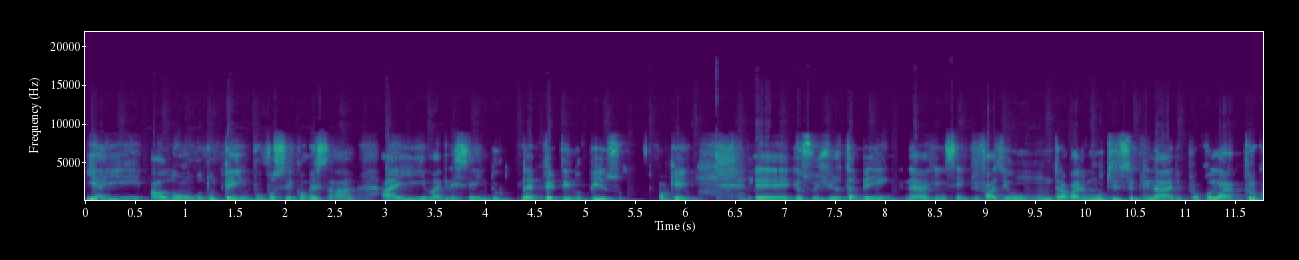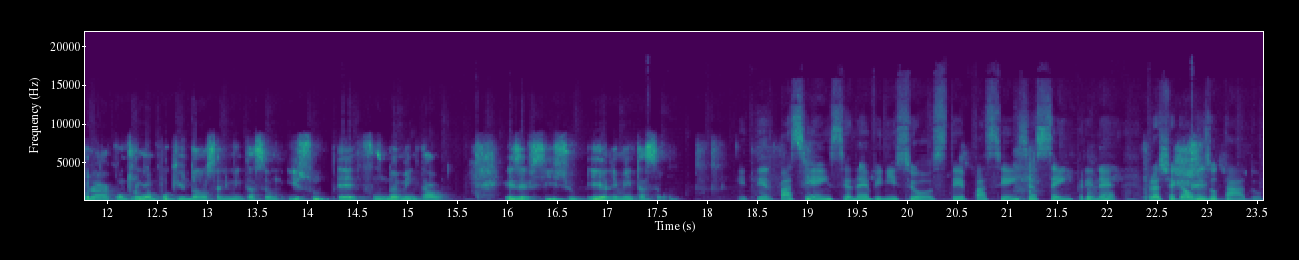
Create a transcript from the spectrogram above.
e aí, ao longo do tempo, você começar a ir emagrecendo, né? Perdendo peso ok? É, eu sugiro também, né, a gente sempre fazer um, um, trabalho multidisciplinar e procurar, procurar controlar um pouquinho da nossa alimentação. Isso é fundamental. Exercício e alimentação. E ter paciência, né, Vinícius? Ter paciência sempre, né? Para chegar ao resultado.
